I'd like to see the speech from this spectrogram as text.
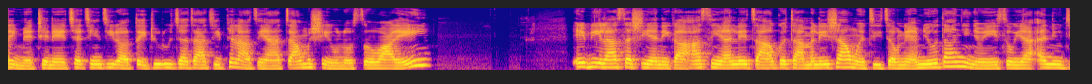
လိမ့်မယ်ထင်တယ်ချက်ချင်းကြီးတော့တိတ်ထူးထူးခြားခြားကြီးဖြစ်လာစရာအကြောင်းမရှိဘူးလို့ဆိုပါတယ်။ အေဘီလာ၁၈ရက်နေ့ကအာဆီယံလက်ကျဥက္ကဋ္ဌမလေးရှားဝန်ကြီးချုပ်နဲ့အမျိုးသားညီညွတ်ရေးဆိုရ NUG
